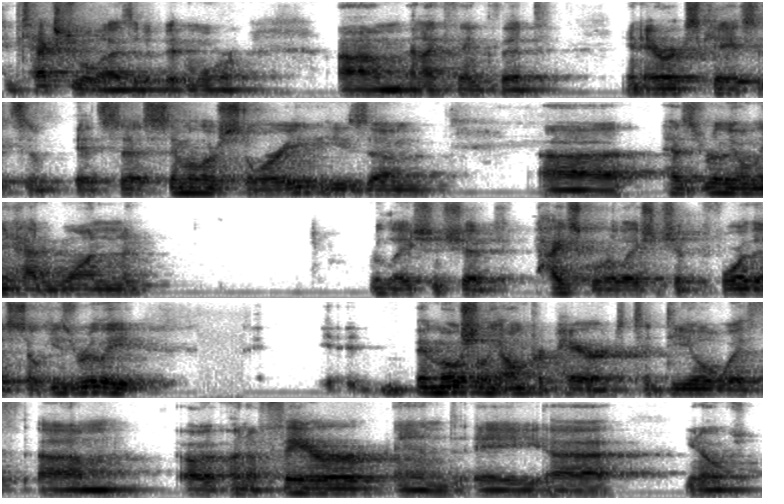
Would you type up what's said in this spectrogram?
contextualize it a bit more. Um, and i think that in eric's case it's a it's a similar story. He's um, uh, has really only had one relationship, high school relationship before this. So he's really emotionally unprepared to deal with um, a, an affair and a, uh, you know,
